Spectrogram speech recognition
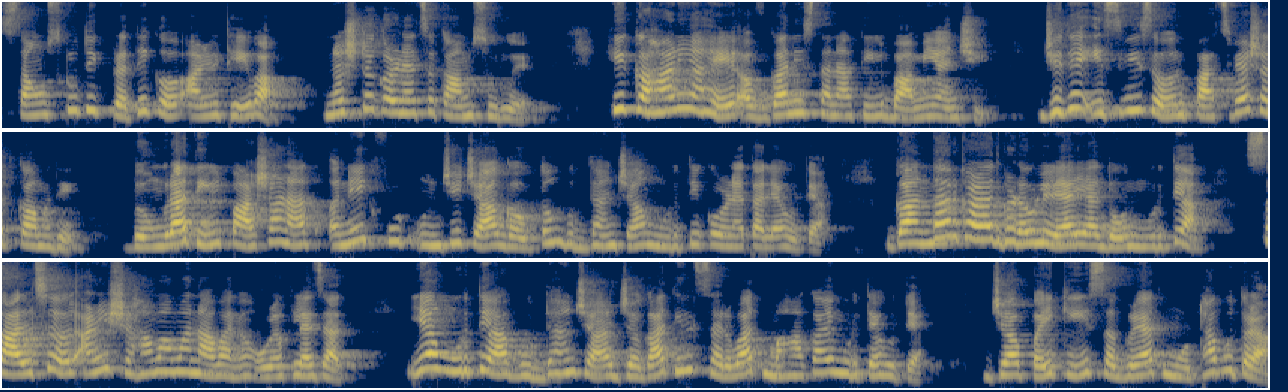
सांस्कृतिक प्रतीक आणि ठेवा नष्ट करण्याचं काम सुरू आहे. ही कहाणी आहे अफगाणिस्तानातील बामियांची जिथे इसवी सन पाचव्या शतकामध्ये डोंगरातील पाषाणात अनेक फूट उंचीच्या गौतम बुद्धांच्या मूर्ती कोरण्यात आल्या होत्या. गांधार काळात घडवलेल्या या दोन मूर्त्या सालसल आणि शहामामा नावानं ओळखल्या जात. या मूर्त्या बुद्धांच्या जगातील सर्वात महाकाय मूर्त्या होत्या ज्यापैकी सगळ्यात मोठा पुतळा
